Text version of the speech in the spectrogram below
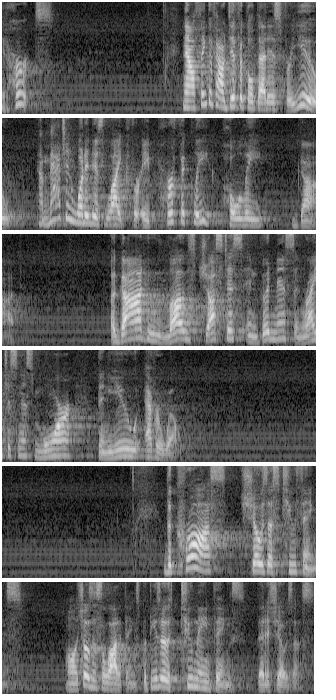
It hurts. Now, think of how difficult that is for you. Now, imagine what it is like for a perfectly holy God. A God who loves justice and goodness and righteousness more than you ever will. The cross shows us two things. Well, it shows us a lot of things, but these are the two main things that it shows us.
